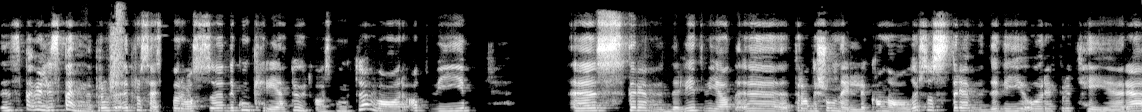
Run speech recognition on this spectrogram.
en veldig spennende prosess for oss. Det konkrete utgangspunktet var at vi uh, strevde litt via uh, tradisjonelle kanaler. Så strevde vi å rekruttere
